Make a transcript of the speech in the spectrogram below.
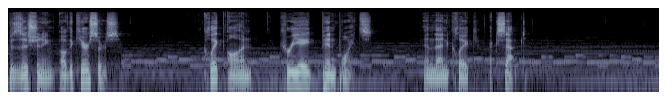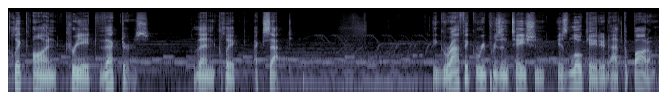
positioning of the cursors. Click on Create Pinpoints and then click Accept. Click on Create Vectors, then click Accept. A graphic representation is located at the bottom.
